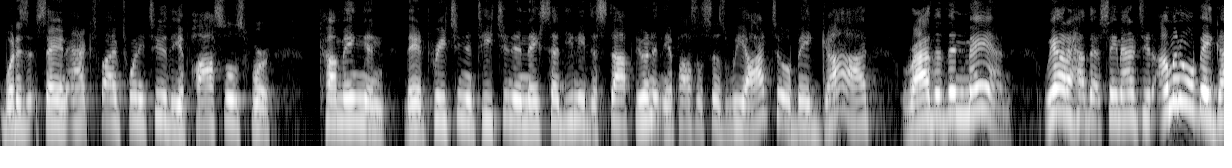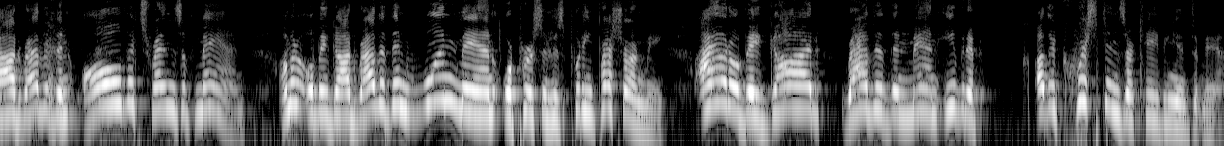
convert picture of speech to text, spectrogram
what does it say in Acts 5.22? The apostles were coming and they had preaching and teaching and they said, you need to stop doing it. And the apostle says, we ought to obey God rather than man. We ought to have that same attitude. I'm going to obey God rather than all the trends of man. I'm going to obey God rather than one man or person who's putting pressure on me. I ought to obey God rather than man, even if other Christians are caving into man.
